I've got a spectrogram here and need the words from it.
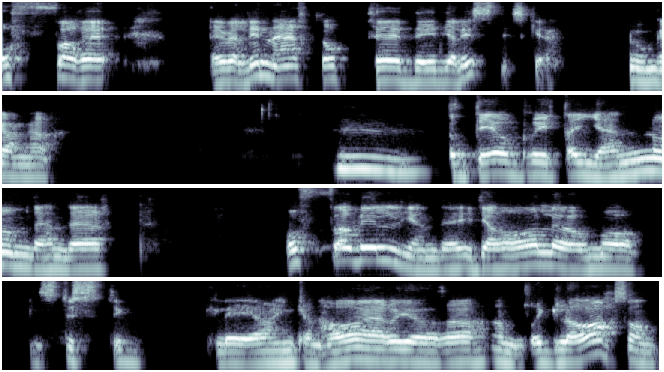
offeret er veldig nært opp til det idealistiske noen ganger. Mm. Og det å bryte gjennom den der offerviljen, det idealet om å den største gleden en kan ha, er å gjøre andre glad. Sånn.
